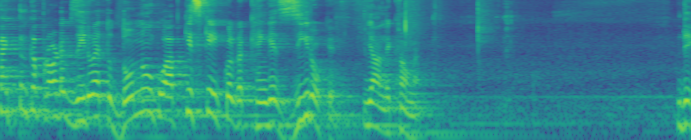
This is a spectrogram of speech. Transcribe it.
फैक्टर का प्रोडक्ट ज़ीरो है तो दोनों को आप किसके इक्वल रखेंगे? ज़ीरो के। यहाँ लिख रहा हूँ मैं। जी।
